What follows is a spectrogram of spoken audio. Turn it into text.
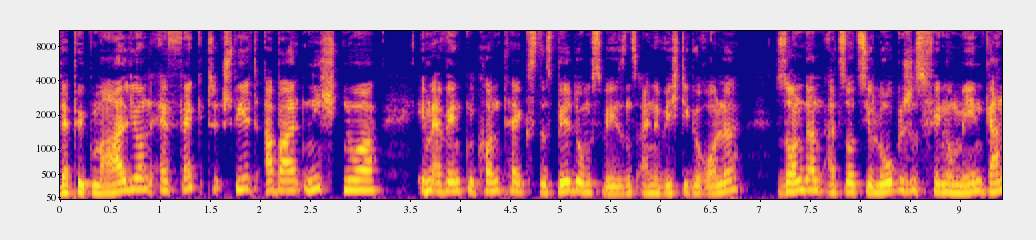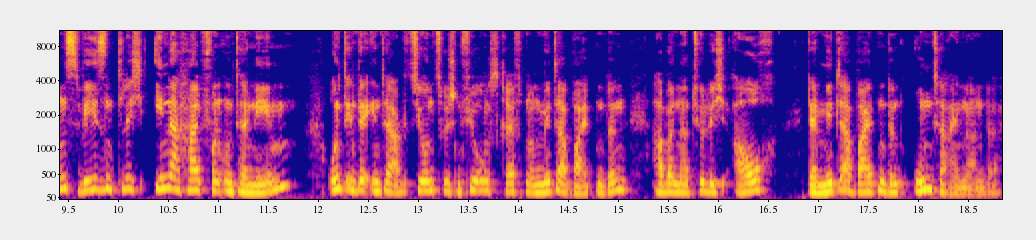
Der Pygmalion-Effekt spielt aber nicht nur im erwähnten Kontext des Bildungswesens eine wichtige Rolle, sondern als soziologisches Phänomen ganz wesentlich innerhalb von Unternehmen und in der Interaktion zwischen Führungskräften und Mitarbeitenden, aber natürlich auch der Mitarbeitenden untereinander.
